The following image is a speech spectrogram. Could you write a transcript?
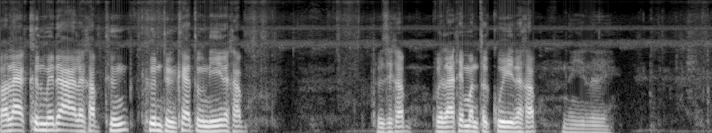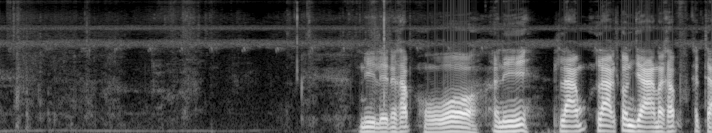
ตอนแรกขึ้นไม่ได้เลยครับ ถึงขึ้นถึงแค่ตรงนี้นะครับดูสิครับ เวลาที่มันตะกุยนะครับ นี่เลย นี่เลยนะครับโหอันนี้ลากลากต้นยางนะครับ กระจ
